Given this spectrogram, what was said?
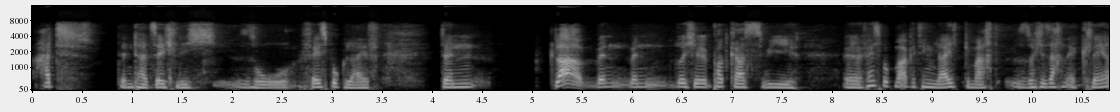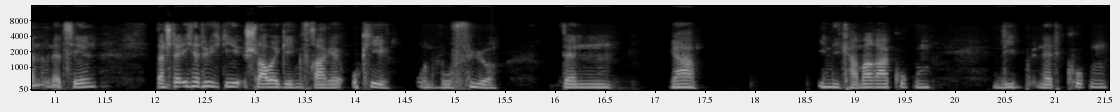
hat denn tatsächlich so Facebook Live? Denn klar, wenn, wenn solche Podcasts wie äh, Facebook Marketing leicht gemacht solche Sachen erklären und erzählen, dann stelle ich natürlich die schlaue Gegenfrage, okay, und wofür? Denn ja, in die Kamera gucken, lieb nett gucken,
